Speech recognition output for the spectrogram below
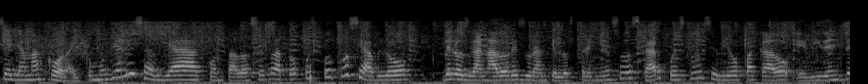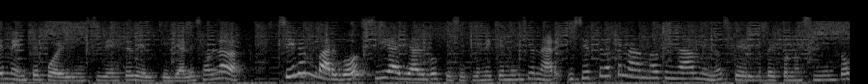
se llama Coda y como ya les había contado hace rato, pues poco se habló de los ganadores durante los premios Oscar, pues todo se vio opacado evidentemente por el incidente del que ya les hablaba. Sin embargo, sí hay algo que se tiene que mencionar y se trata nada más y nada menos que el reconocimiento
